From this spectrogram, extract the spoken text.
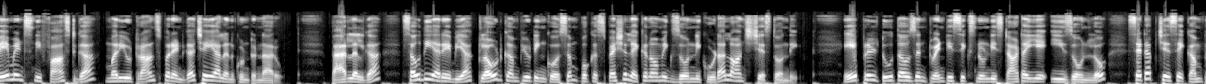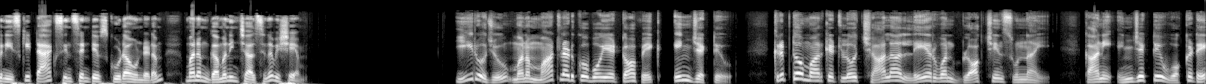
పేమెంట్స్ని ఫాస్ట్గా మరియు ట్రాన్స్పరెంట్గా చేయాలనుకుంటున్నారు. ప్యారలల్గా సౌదీ అరేబియా క్లౌడ్ కంప్యూటింగ్ కోసం ఒక స్పెషల్ ఎకనామిక్ జోన్ని కూడా లాంచ్ చేస్తోంది. April two thousand twenty six నుండి స్టార్ట్ అయ్యే ఈ జోన్లో సెటప్ చేసే కంపెనీస్కి ట్యాక్స్ ఇన్సెంటివ్స్ కూడా ఉండడం మనం గమనించాల్సిన విషయం. ఈరోజు మనం మాట్లాడుకోబోయే టాపిక్ ఇంజెక్టివ్. క్రిప్టో మార్కెట్లో చాలా లేయర్ వన్ బ్లాక్ చైన్స్ ఉన్నాయి. కానీ ఇంజెక్టివ్ ఒక్కటే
